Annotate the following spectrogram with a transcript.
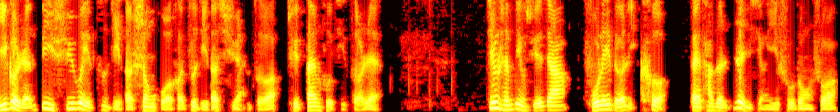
一个人必须为自己的生活和自己的选择去担负起责任。精神病学家弗雷德里克在他的《韧性》一书中说：“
